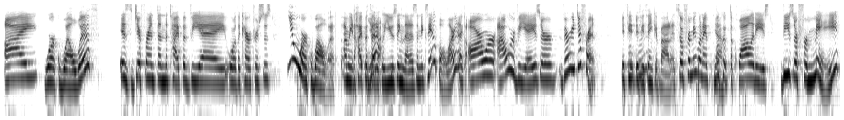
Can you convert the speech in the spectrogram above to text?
I work well with is different than the type of VA or the characteristics you work well with. I mean, hypothetically using that as an example, right? Like our our VAs are very different if you if you mm-hmm. think about it. So for me when I Yeah. look at the qualities, these are for me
